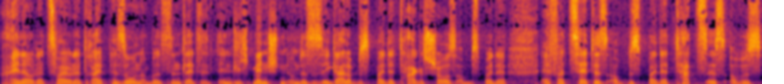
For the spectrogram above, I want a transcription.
einer oder zwei oder drei Personen, aber es sind letztendlich Menschen. Und das ist egal, ob es bei der Tagesschau ist, ob es bei der FAZ ist, ob es bei der Taz ist, ob es,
